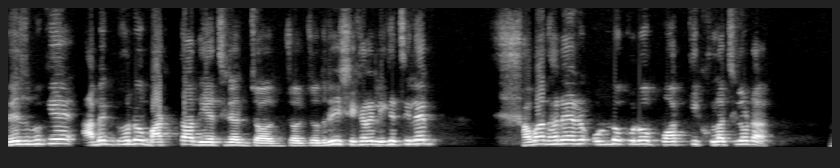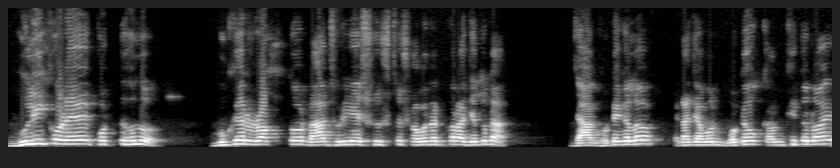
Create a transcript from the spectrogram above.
ফেসবুকে আবেগঘন বার্তা দিয়েছিলেন চঞ্চল চৌধুরী। সেখানে লিখেছিলেন, সমাধানের অন্য কোনো পথ কি খোলা ছিল না? গুলি করে করতে হলো? বুকের রক্ত না ঝরিয়ে সুষ্ঠু সমাধান করা যেত না। যা ঘটে গেল, এটা যেমন মোটেও কাঙ্ক্ষিত নয়,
